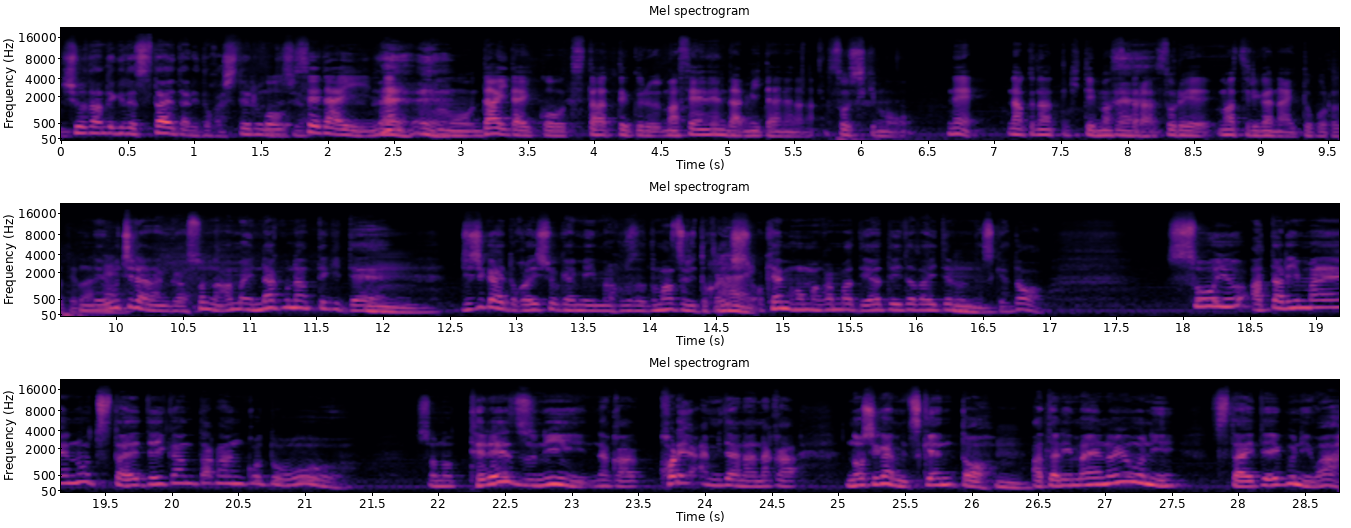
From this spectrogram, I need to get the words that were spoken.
集団的で伝えたりとかしてるんですよ。世代ね、ええ、もう代々こう伝わってくる、まあ、青年団みたいな組織もねなくなってきてますから、ええ、それ祭りがないところではね。うちらなんかそんなあんまりなくなってきて、うん、自治会とか一生懸命今ふるさと祭りとか一生懸命ほんま頑張ってやっていただいてるんですけど、はい、そういう当たり前の伝えていかんとあかんことをその照れずになんかこれやみたいななんかのし紙つけんと、当たり前のように伝えていくには、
